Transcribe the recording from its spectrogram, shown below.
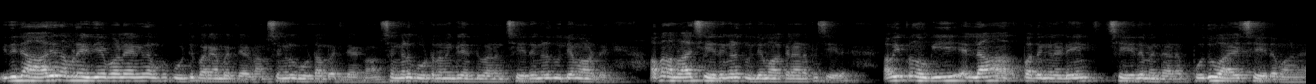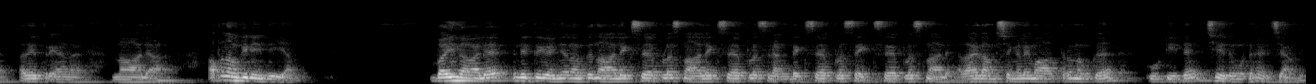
ഇതിന്റെ ആദ്യം നമ്മൾ എഴുതിയ പോലെ ആണെങ്കിൽ നമുക്ക് കൂട്ടി പറയാൻ പറ്റില്ലായിരുന്നു. അംശങ്ങൾ കൂട്ടാൻ പറ്റില്ലായിരുന്നു. അംശങ്ങൾ കൂട്ടണമെങ്കിൽ എന്ത് വേണം? ഛേദങ്ങൾ തുല്യമാവണ്ടേ? അപ്പൊ നമ്മൾ ആ ഛേദങ്ങൾ തുല്യമാക്കലാണ് ഇപ്പൊ ചെയ്തത്. അപ്പൊ ഇപ്പൊ നോക്കി എല്ലാ പദങ്ങളുടെയും ഛേദം എന്താണ്? പൊതുവായ ഛേദമാണ്. അത് എത്രയാണ്? നാലാണ്. അപ്പൊ നമുക്ക് ഇനി എന്ത് ചെയ്യാം? ബൈ നാല് എന്നിട്ട് കഴിഞ്ഞാൽ നമുക്ക് നാല് എക്സ് പ്ലസ് നാല് എക്സ് പ്ലസ് രണ്ട് എക്സ് പ്ലസ് എക്സ് പ്ലസ് നാല്. അതായത് അംശങ്ങളെ മാത്രം നമുക്ക് കൂട്ടിയിട്ട് ഛേദം കൊണ്ട് ഹരിച്ചാൽ മതി.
